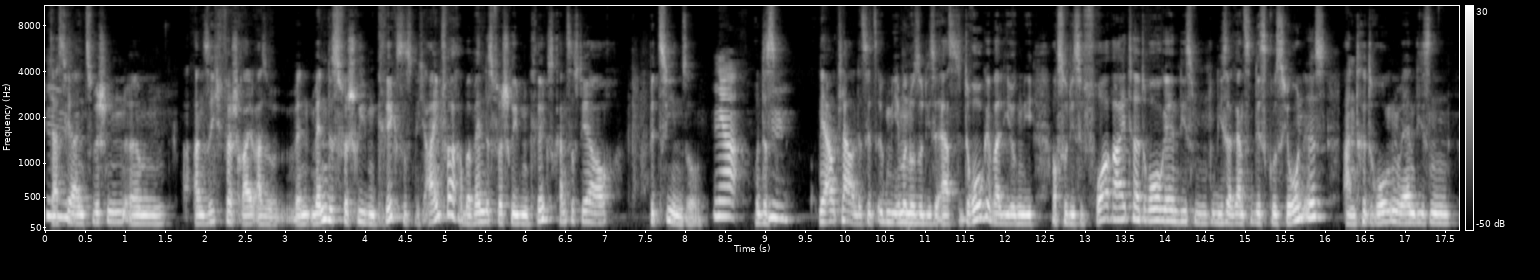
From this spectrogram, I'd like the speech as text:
Mhm. Das ja inzwischen ähm, an sich verschreibt, also wenn, wenn du es verschrieben kriegst, ist nicht einfach, aber wenn du es verschrieben kriegst, kannst du es dir ja auch beziehen so. Ja. Und das, ja klar, und das ist jetzt irgendwie immer nur so diese erste Droge, weil die irgendwie auch so diese Vorreiterdroge in diesem, in dieser ganzen Diskussion ist. Andere Drogen werden diesen,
